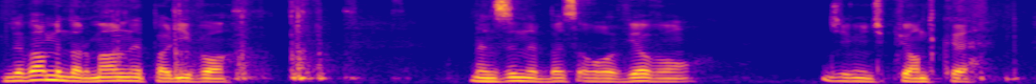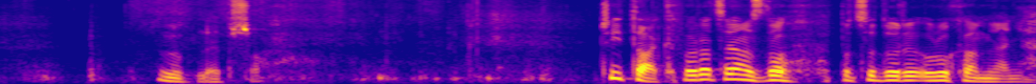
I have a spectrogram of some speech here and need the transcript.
Wlewamy normalne paliwo, benzynę bezołowiową, 9,5 lub lepszą. Czyli tak, wracając do procedury uruchamiania.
